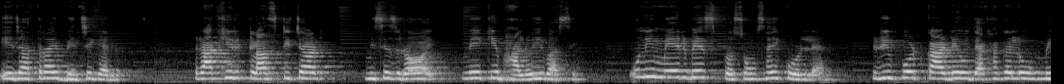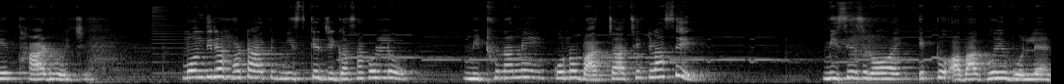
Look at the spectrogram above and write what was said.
এ যাত্রায় বেঁচে গেল। রাখির ক্লাস টিচার, মিসেস রয়, মেয়েকে ভালোই বাসে। উনি মেয়ের বেশ প্রশংসাই করলেন। রিপোর্ট কার্ডেও দেখা গেল মেয়ে থার্ড হয়েছে। মন্দিরা হঠাৎ মিসকে জিজ্ঞাসা করল, মিঠু নামে কোনো বাচ্চা আছে ক্লাসে? মিসেস রয় একটু অবাক হয়ে বললেন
